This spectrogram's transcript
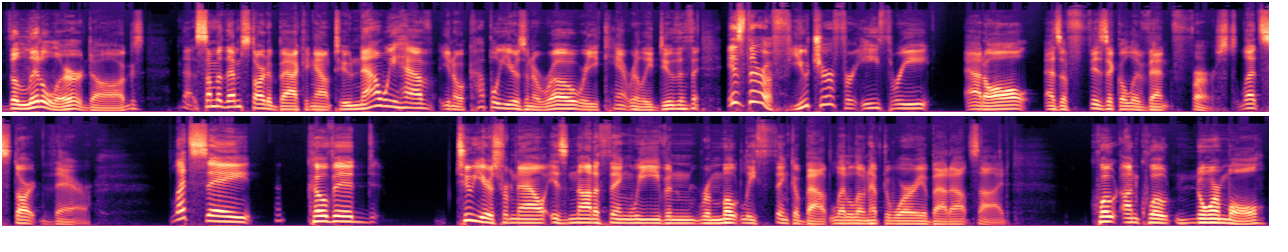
the littler dogs, some of them started backing out too. Now we have, you know, a couple years in a row where you can't really do the thing. Is there a future for E3 at all as a physical event first? Let's start there. Let's say COVID two years from now is not a thing we even remotely think about, let alone have to worry about outside. Quote unquote normal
